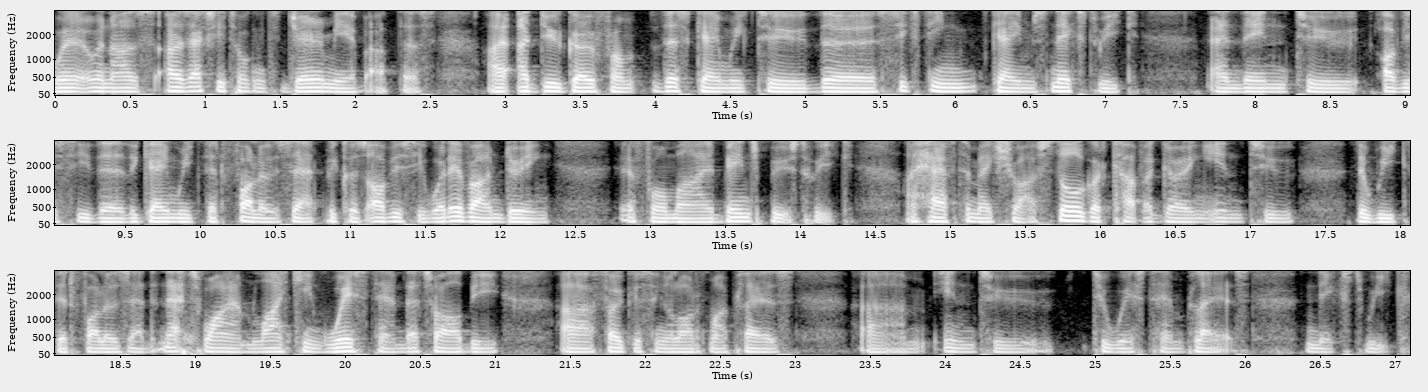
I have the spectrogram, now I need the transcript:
when, when I was I was actually talking to Jeremy about this. I, I do go from this game week to the 16 games next week, and then to obviously the the game week that follows that. Because obviously, whatever I'm doing uh, for my bench boost week, I have to make sure I've still got cover going into the week that follows that, and that's why I'm liking West Ham. That's why I'll be uh, focusing a lot of my players um, into to West Ham players next week.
